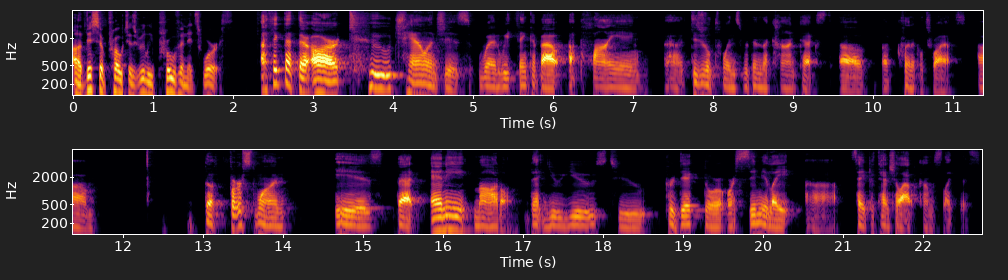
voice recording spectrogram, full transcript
uh, this approach has really proven its worth? I think that there are two challenges when we think about applying uh, digital twins within the context of, of clinical trials. Um, the first one is that any model that you use to predict or, or simulate, uh, say, potential outcomes like this.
